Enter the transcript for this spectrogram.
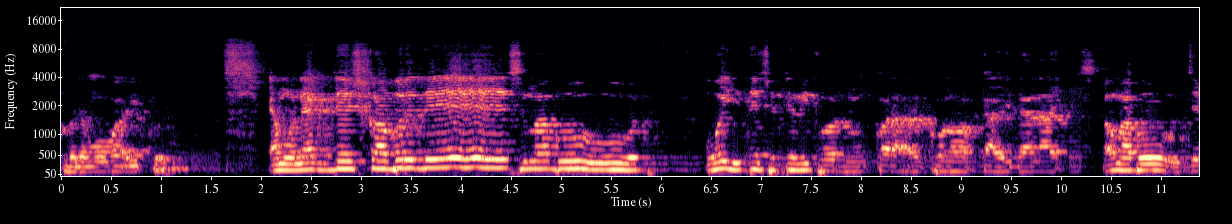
করে, মোবাইল করে। এমন এক দেশ, কবর দেশ, মাবুদ। ওই দেশে টেলিফোন করার কোনো কায়দা নাই। অমাবু, যে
